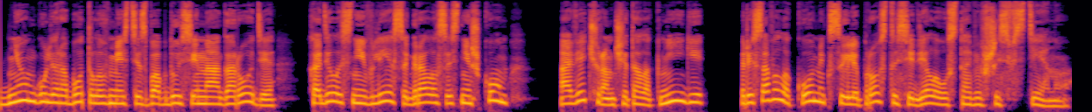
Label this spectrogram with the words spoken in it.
Днем Гуля работала вместе с бабдусей на огороде, ходила с ней в лес, играла со снежком, а вечером читала книги, рисовала комиксы или просто сидела, уставившись в стену.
